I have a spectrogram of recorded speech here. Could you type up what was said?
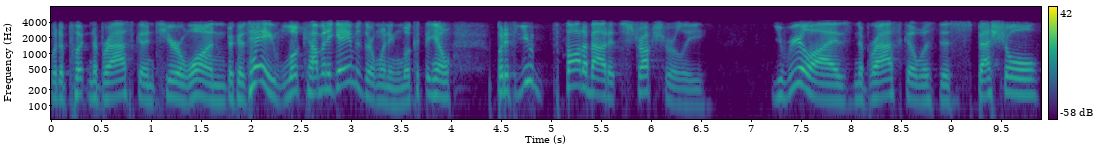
would have put Nebraska in tier one because, hey, look how many games they're winning. Look at the, you know, but if you thought about it structurally, you realize Nebraska was this special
